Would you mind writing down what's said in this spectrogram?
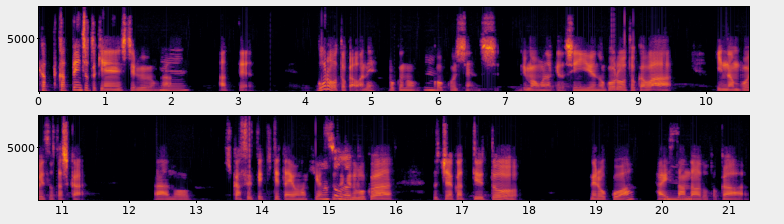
か、勝手にちょっと敬遠してる部分がえあって、五郎とかはね、僕のうん。高校時代のし、今もだけど親友の五郎とかは、銀杏ボーイズを確か、あの、聞かせてきてたような気がするんだけど、僕は、どちらかっていうと、メロコア？ハイスタンダードとか、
